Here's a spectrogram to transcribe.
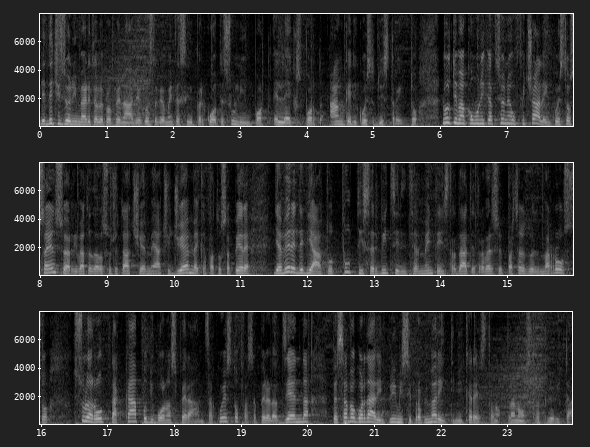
le decisioni in merito alle proprie navi e questo ovviamente si ripercuote sull'import e l'export anche di questo distretto. L'ultima comunicazione ufficiale in questo senso è arrivata dalla società CMA-CGM che ha fatto sapere di avere deviato tutti i servizi inizialmente instradati attraverso il passaggio del Mar Rosso sulla rotta Capo di Buona Speranza. Questo fa sapere l'azienda per salvaguardare in primis i propri marittimi che restano la nostra priorità.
